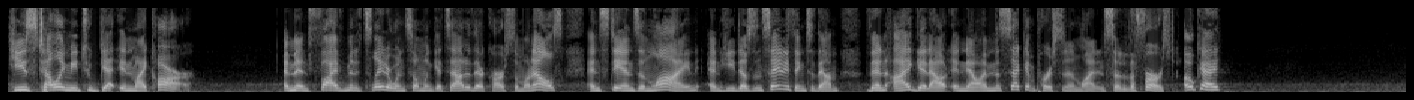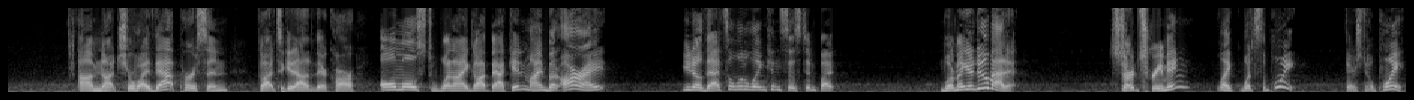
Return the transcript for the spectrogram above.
he's telling me to get in my car. And then 5 minutes later when someone gets out of their car someone else and stands in line and he doesn't say anything to them, then I get out and now I'm the second person in line instead of the first. Okay. I'm not sure why that person got to get out of their car almost when I got back in mine, but all right. You know, that's a little inconsistent, but what am I going to do about it? Start screaming? Like, what's the point? There's no point.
